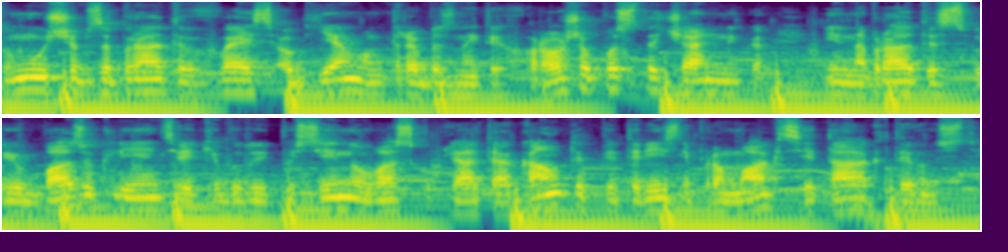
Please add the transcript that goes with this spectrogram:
Тому, щоб забрати весь об'єм, вам треба знайти хорошого постачальника і набрати свою базу клієнтів, які будуть постійно у вас купляти акаунти під різні промоакції та активності.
